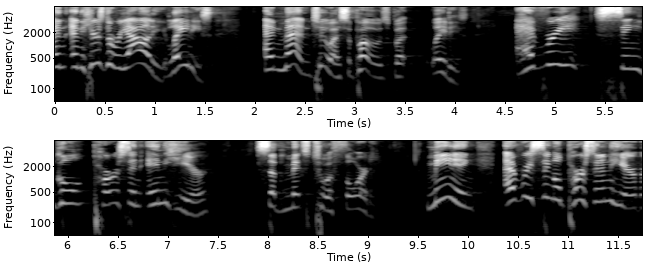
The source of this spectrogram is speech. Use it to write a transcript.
And, and here's the reality, ladies, and men too, I suppose, but ladies, every single person in here submits to authority. Meaning, every single person in here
